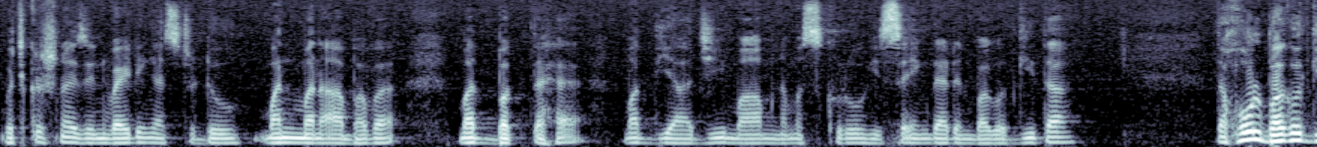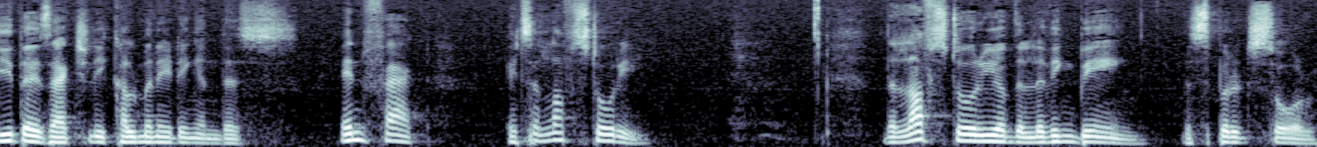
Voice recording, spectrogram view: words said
which Krishna is inviting us to do, Manmana Bhava, Mad Bhaktaha, Madhyaji Mam Namaskuru, he's saying that in Bhagavad Gita. The whole Bhagavad Gita is actually culminating in this. In fact, it's a love story. The love story of the living being, the spirit soul,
